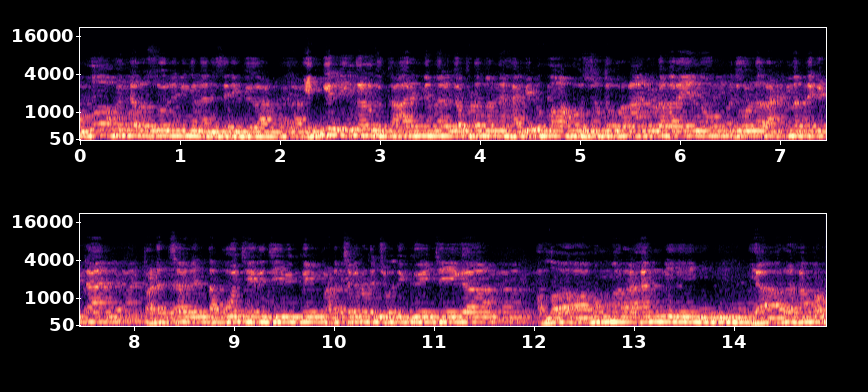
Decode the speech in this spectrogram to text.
അള്ളാഹുവിന്റെ റസൂലിനെ നിങ്ങൾ അനുസരിക്കുക. എങ്കിൽ നിങ്ങൾക്ക് കാരുണ്യം നൽകപ്പെടുമെന്ന് ഹബീബുല്ലാഹു വിശുദ്ധ ഖുർആനിലൂടെ പറയുന്നു. അതുകൊണ്ട് റഹ്മത്ത് കിട്ടാൻ പടച്ചവനെ തപ്പോ ചെയ്ത് ജീവിക്കുകയും പടച്ചവനോട് ചോദിക്കുകയും ചെയ്യുക. അള്ളാഹുമ്മ യാ റഹമർ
